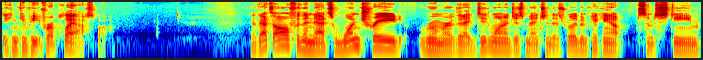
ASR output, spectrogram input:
they can compete for a playoff spot. Now, that's all for the Nets. One trade rumor that I did want to just mention that's really been picking up some steam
